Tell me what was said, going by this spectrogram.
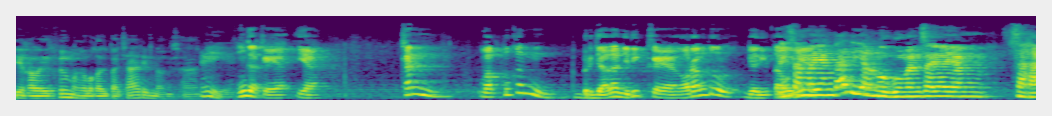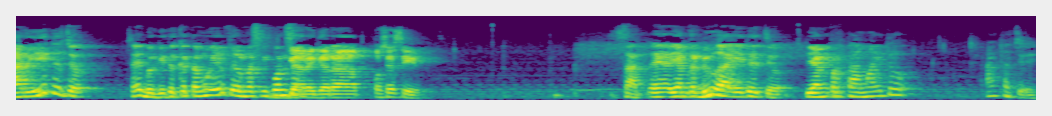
ya kalau Irfil mah gak bakal dipacarin bangsa Iya. Enggak kayak ya kan waktu kan berjalan jadi kayak orang tuh jadi Eh, sama tahu yang tadi yang hubungan saya yang sehari itu, Cok. Saya begitu ketemu Ilfil meskipun saya, gara-gara posesif. saat, eh, yang kedua itu, Cok. Yang pertama itu apa, Cok?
